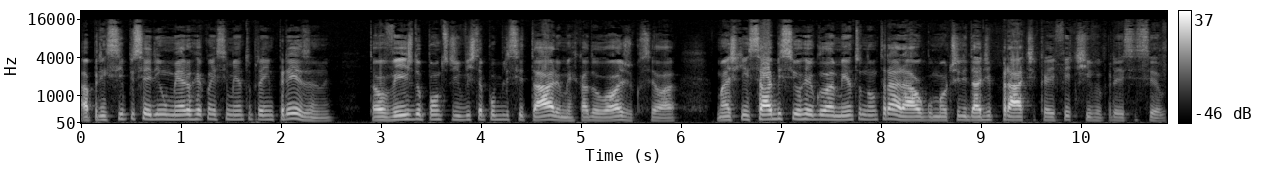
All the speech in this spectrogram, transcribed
A princípio seria um mero reconhecimento para a empresa, né? talvez do ponto de vista publicitário, mercadológico, sei lá, mas quem sabe se o regulamento não trará alguma utilidade prática efetiva para esse selo.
